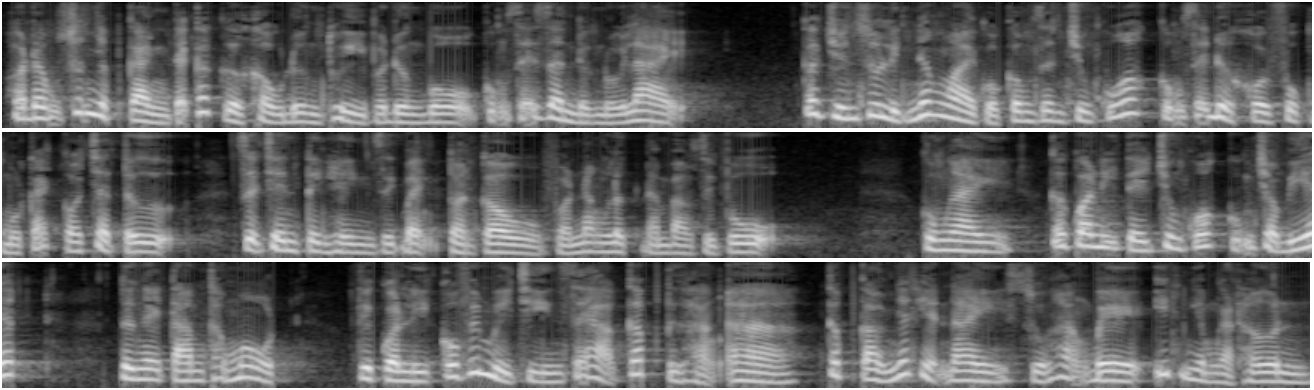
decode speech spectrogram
Hoạt động xuất nhập cảnh tại các cửa khẩu đường thủy và đường bộ cũng sẽ dần được nối lại. Các chuyến du lịch nước ngoài của công dân Trung Quốc cũng sẽ được khôi phục một cách có trật tự dựa trên tình hình dịch bệnh toàn cầu và năng lực đảm bảo dịch vụ. Cùng ngày, cơ quan y tế Trung Quốc cũng cho biết, từ ngày 8 tháng 1, việc quản lý COVID-19 sẽ hạ cấp từ hạng A, cấp cao nhất hiện nay, xuống hạng B ít nghiêm ngặt hơn,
